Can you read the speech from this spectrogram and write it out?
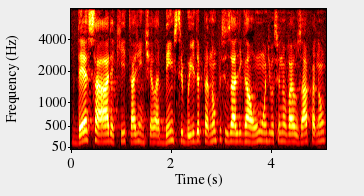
dessa área aqui, tá, gente? Ela é bem distribuída para não precisar ligar um onde você não vai usar, para não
